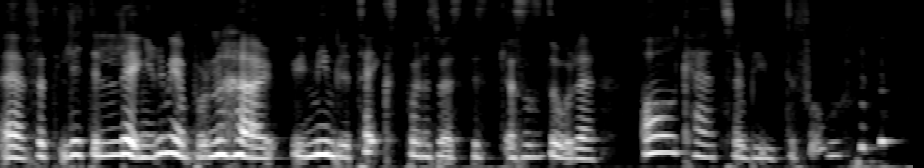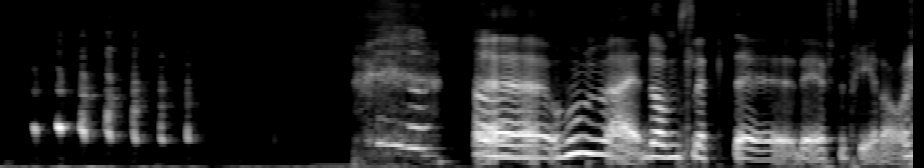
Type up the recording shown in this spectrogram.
Eh, för att lite längre ner på den här, i mindre text på hennes väska så stod det All cats are beautiful. Eh, hon, de släppte det efter tre dagar.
